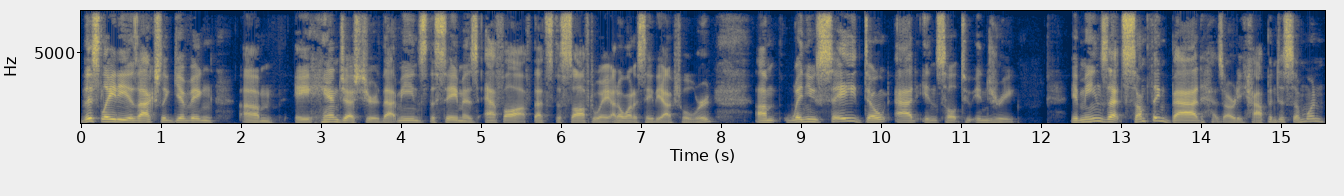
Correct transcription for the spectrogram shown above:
This lady is actually giving um, a hand gesture that means the same as F off. That's the soft way. I don't want to say the actual word. Um, when you say don't add insult to injury, it means that something bad has already happened to someone.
